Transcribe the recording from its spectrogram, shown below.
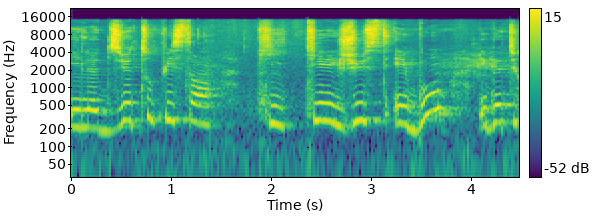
est le Dieu tout-puissant qui, qui est juste et bon, eh bien, tu,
